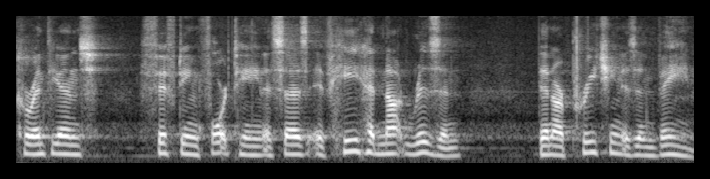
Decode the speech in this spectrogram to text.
Corinthians 15 14, it says, If he had not risen, then our preaching is in vain.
